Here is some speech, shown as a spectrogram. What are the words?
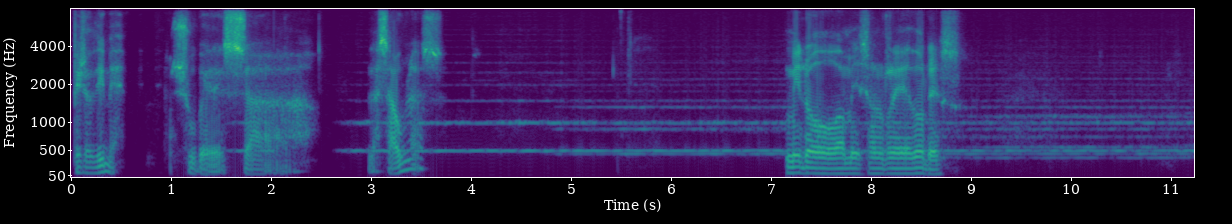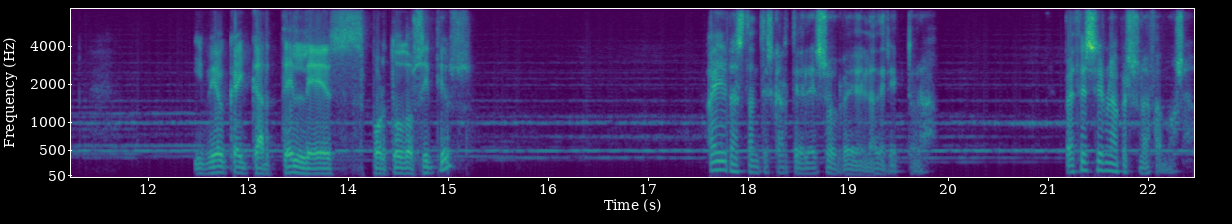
Pero dime, ¿subes a las aulas? Miro a mis alrededores y veo que hay carteles por todos sitios. Hay bastantes carteles sobre la directora. Parece ser una persona famosa.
